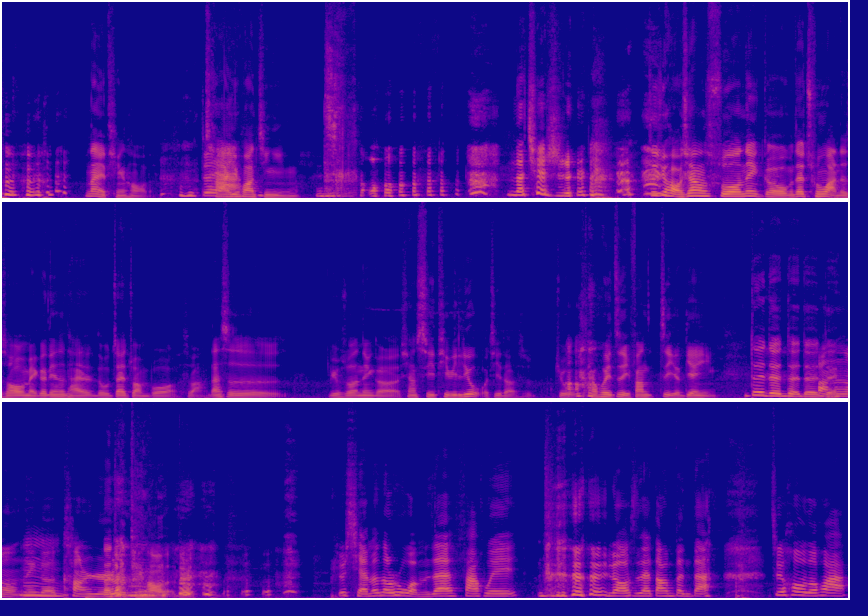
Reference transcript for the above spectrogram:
那也挺好的，对差异啊，化经营嘛。那确实，这就好像说那个我们在春晚的时候，每个电视台都在转播，是吧？但是比如说那个像 CCTV 六，我记得是就他会自己放自己的电影，对对对对放那对，种那个嗯抗日了那就，挺好的。对，就前面都是我们在发挥，刘老师在当笨蛋，最后的话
